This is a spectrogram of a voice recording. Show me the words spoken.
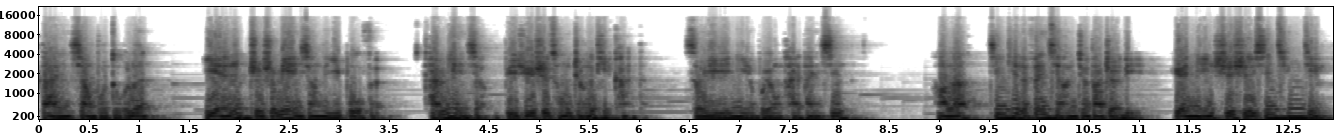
但相不独论，眼只是面相的一部分，看面相必须是从整体看的，所以你也不用太担心。好了，今天的分享就到这里，愿您时时心清静，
